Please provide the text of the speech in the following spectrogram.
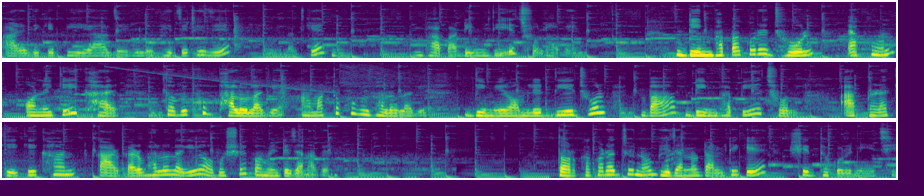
আর এদিকে পেঁয়াজ, এগুলো ভেজে ঠেজে আজকে ভাপা ডিম দিয়ে ঝোল হবে। ডিম ভাপা করে ঝোল এখন অনেকেই খায়, তবে খুব ভালো লাগে। আমার তো খুবই ভালো লাগে। ডিমের অমলেট দিয়ে ঝোল বা ডিম ভাপিয়ে ঝোল। আপনারা কে কে খান, কার কার ভালো লাগে অবশ্যই কমেন্টে জানাবেন। তরকা করার জন্য ভেজানো ডালটিকে সিদ্ধ করে নিয়েছি।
